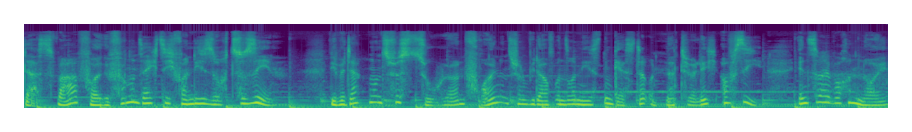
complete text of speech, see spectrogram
Das war Folge 65 von Die Sucht zu sehen. Wir bedanken uns fürs Zuhören, freuen uns schon wieder auf unsere nächsten Gäste und natürlich auf Sie. In zwei Wochen neu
